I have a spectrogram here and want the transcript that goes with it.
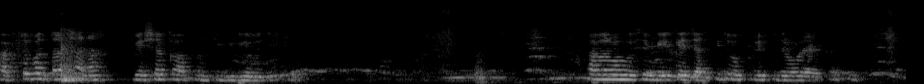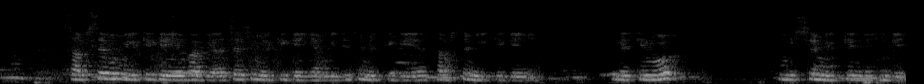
हक तो बनता था ना, बेशक आप उनकी वीडियो में देखें अगर वो मुझसे मिल के जाती तो वो क्लिप ज़रूर ऐड करती। सबसे वो मिल के गई है भाभी आचा से मिल के गई है, अम्मी जी से मिल के गई है, सबसे मिल के गई हैं। लेकिन वो मुझसे मिल के नहीं गई।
